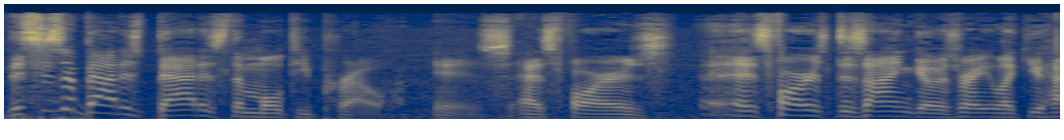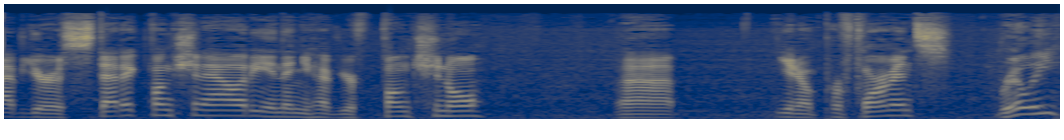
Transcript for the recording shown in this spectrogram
This is about as bad as the Multi Pro is, as far as as far as design goes, right? Like you have your aesthetic functionality, and then you have your functional, uh, you know, performance. Really,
